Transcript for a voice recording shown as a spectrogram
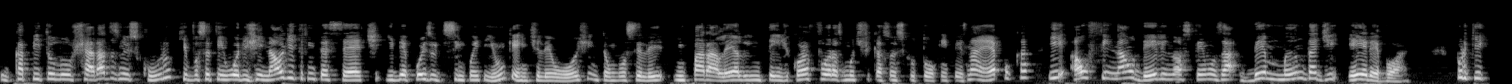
o capítulo Charadas no Escuro, que você tem o original de 37 e depois o de 51, que a gente leu hoje. Então você lê em paralelo e entende quais foram as modificações que o Tolkien fez na época. E ao final dele nós temos a Demanda de Erebor. Porque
